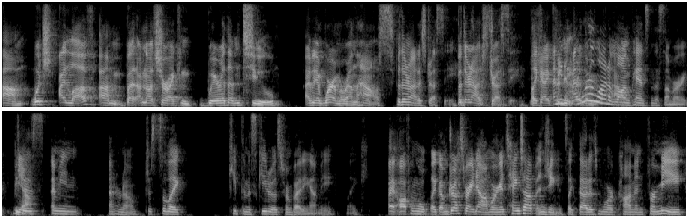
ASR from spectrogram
um, which I love, um, but I'm not sure I can wear them to I mean, I wear them around the house, but they're not as dressy. But they're not as dressy. Like I, I mean, I wear a lot of out. long pants in the summer because yeah. I mean, I don't know, just to like keep the mosquitoes from biting at me. Like I often will, like I'm dressed right now. I'm wearing a tank top and jeans. Like that is more common for me.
